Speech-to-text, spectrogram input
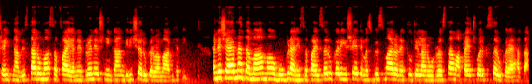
સહિતના વિસ્તારોમાં સફાઈ અને ડ્રેનેજની કામગીરી શરૂ કરવામાં આવી હતી. અને શહેરના તમામ બોગડાની સફાઈ શરૂ કરી છે, તેમજ બિસ્માર અને તૂટેલા રોડ રસ્તામાં પેચવર્ક શરૂ કરાયા હતા.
